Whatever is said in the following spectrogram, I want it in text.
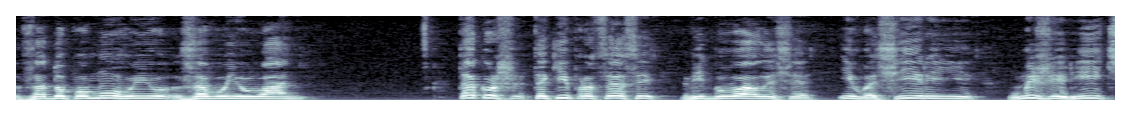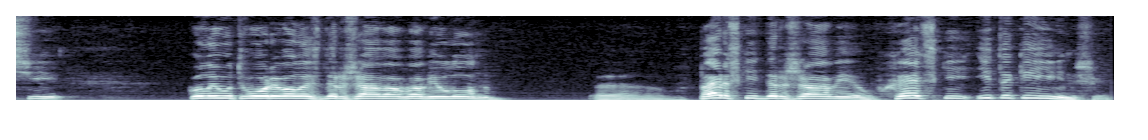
за допомогою завоювань. Також такі процеси відбувалися і в Асірії, у Межиріччі, коли утворювалась держава Вавилон, е, в Перській державі, в Хетській і таке інше.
